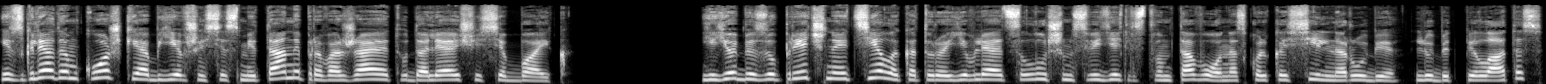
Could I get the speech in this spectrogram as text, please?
и взглядом кошки, объевшейся сметаны, провожает удаляющийся байк. Ее безупречное тело, которое является лучшим свидетельством того, насколько сильно Руби любит пилатес,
